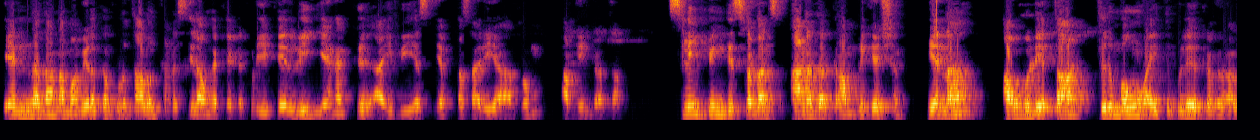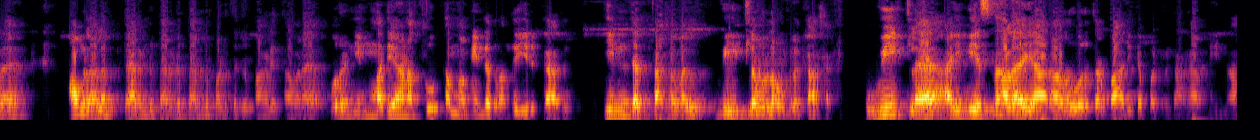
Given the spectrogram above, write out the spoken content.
என்னதான் நம்ம விளக்கம் கொடுத்தாலும் கடைசியில் அவங்க கேட்கக்கூடிய கேள்வி எனக்கு ஐபிஎஸ் எப்ப சரியாகும்? அப்படின்றதுதான். ஸ்லீப்பிங் டிஸ்டர்பன்ஸ் அனதர் காம்ப்ளிகேஷன் ஏன்னா அவங்களுடைய தாட் திரும்பவும் வயிற்றுக்குள்ளே இருக்கிறதுனால அவங்களால பிறண்டு பிறண்டு பிறண்டு படுத்துட்டு இருப்பாங்களே தவிர ஒரு நிம்மதியான தூக்கம் அப்படின்றது வந்து இருக்காது. இந்த தகவல் வீட்டுல உள்ளவங்களுக்காக. வீட்டில் ஐபிஎஸ்னால யாராவது ஒருத்தர் பாதிக்கப்பட்டிருக்காங்க அப்படின்னா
